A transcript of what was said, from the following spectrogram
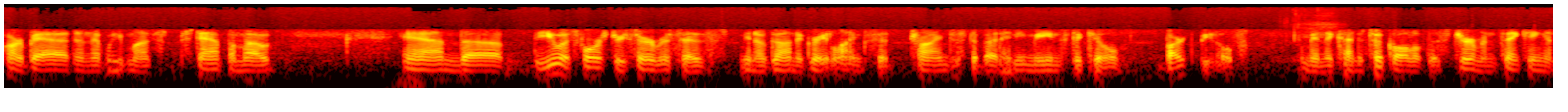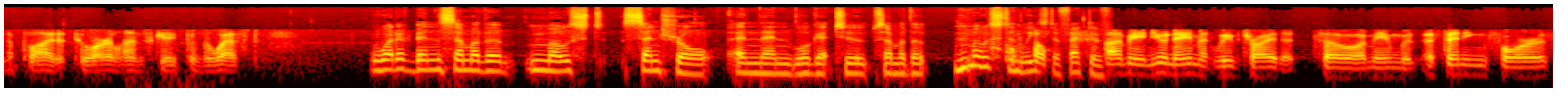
are bad and that we must stamp them out and uh, the U.S. Forestry Service has, you know, gone to great lengths at trying just about any means to kill bark beetles. I mean, they kind of took all of this German thinking and applied it to our landscape in the West. What have been some of the most central, and then we'll get to some of the most and least effective? I mean, you name it, we've tried it. So, I mean, with thinning forests,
